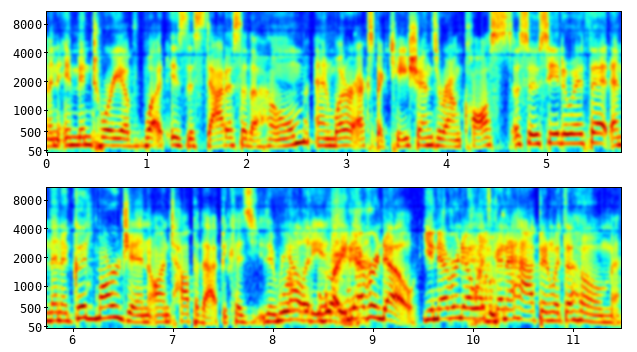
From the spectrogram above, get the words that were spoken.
an inventory of what is the status of the home and what are expectations around costs associated with it, and then a good margin on top of that because the reality right. is you never know. You never know what's going to happen with the home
